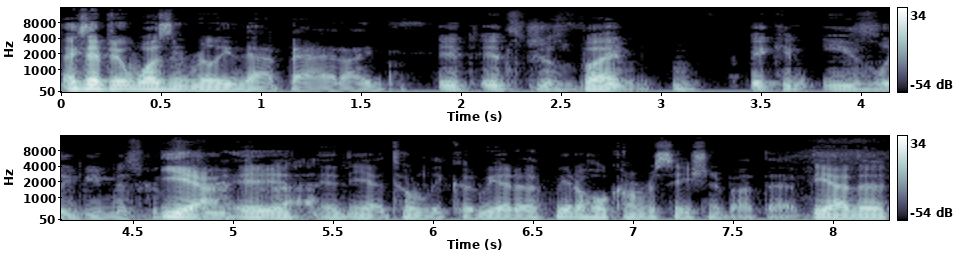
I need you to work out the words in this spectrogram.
Except it wasn't really that bad. I It, it's just, But- it, it can easily be misconstrued. yeah, it, it, that. it- yeah, it totally could. We had a we had a whole conversation about that. But yeah, the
